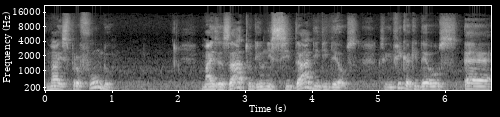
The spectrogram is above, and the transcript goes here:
mais profundo, mais exato de unicidade de Deus. Significa que Deus é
